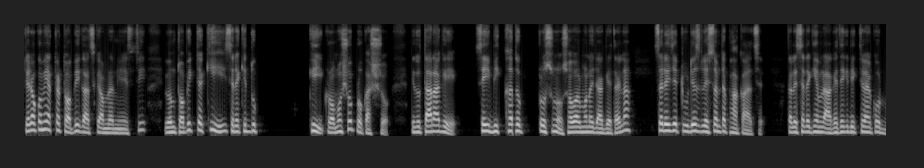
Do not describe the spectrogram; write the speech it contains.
সেরকমই একটা টপিক আজকে আমরা নিয়ে এসেছি এবং টপিকটা কি সেটা কিন্তু কি ক্রমশ প্রকাশ্য, কিন্তু তার আগে সেই বিখ্যাত প্রশ্ন সবার মনে জাগে, তাই না? স্যার, এই যে টু ডেজ লেসনটা ফাঁকা আছে তাহলে সেটা কি আমরা আগে থেকে ডিক্লেয়ার করব?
